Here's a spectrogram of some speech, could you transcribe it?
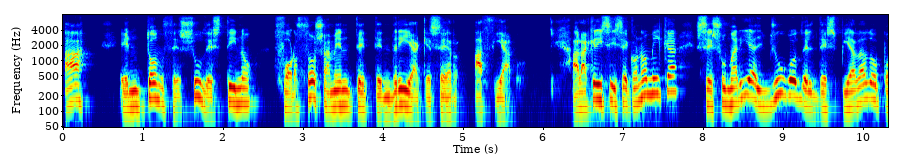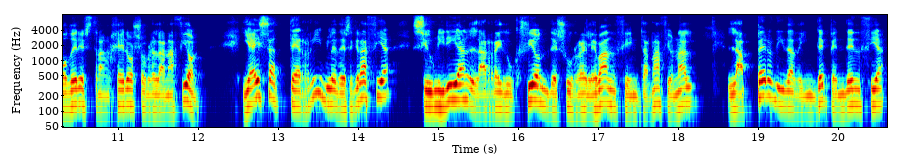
ah, entonces su destino forzosamente tendría que ser aciago. A la crisis económica se sumaría el yugo del despiadado poder extranjero sobre la nación, y a esa terrible desgracia se unirían la reducción de su relevancia internacional, la pérdida de independencia,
